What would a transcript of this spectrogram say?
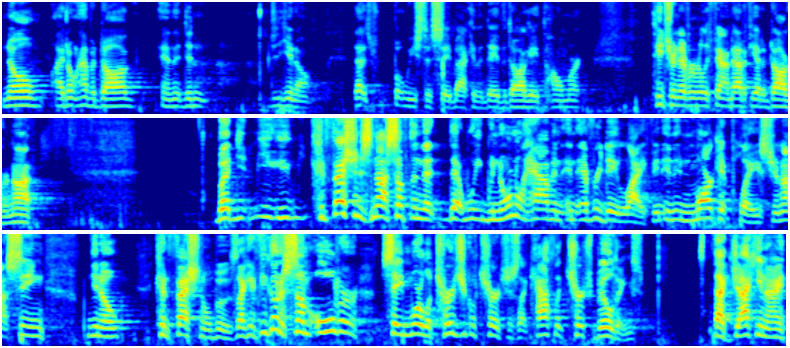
No, I don't have a dog, and it didn't, you know, that's what we used to say back in the day the dog ate the homework. Teacher never really found out if you had a dog or not. But you, you, confession is not something that, that we, we normally have in, in everyday life. In, in, in, marketplace, you're not seeing, you know, confessional booths. Like if you go to some older, say more liturgical churches, like Catholic church buildings, in fact, Jackie and I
